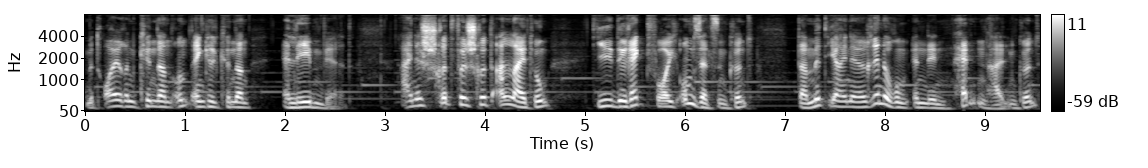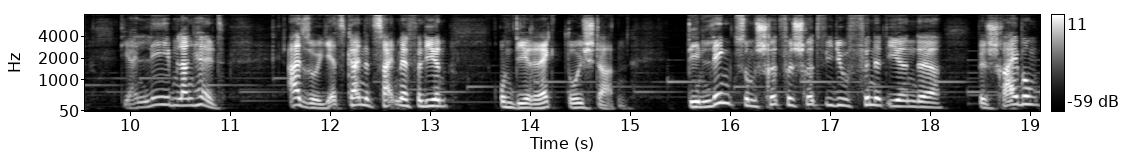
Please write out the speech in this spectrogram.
mit euren Kindern und Enkelkindern erleben werdet. Eine Schritt-für-Schritt-Anleitung, die ihr direkt für euch umsetzen könnt, damit ihr eine Erinnerung in den Händen halten könnt, die ein Leben lang hält. Also jetzt keine Zeit mehr verlieren und direkt durchstarten. Den Link zum Schritt-für-Schritt-Video findet ihr in der Beschreibung.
